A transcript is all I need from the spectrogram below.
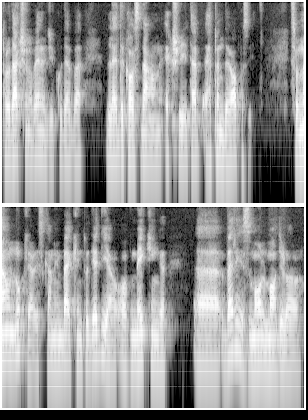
production of energy could have uh, led the cost down. Actually, it have happened the opposite. So now nuclear is coming back into the idea of making uh, very small modular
